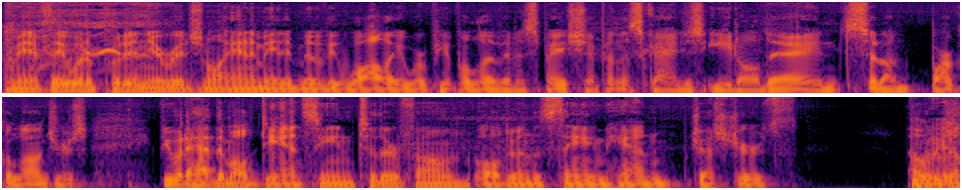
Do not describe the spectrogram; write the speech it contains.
I mean, if they would have put in the original animated movie WALL-E, where people live in a spaceship in the sky and just eat all day and sit on Barca loungers, if you would have had them all dancing to their phone, all doing the same hand gestures, I Oh, would have yeah. been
